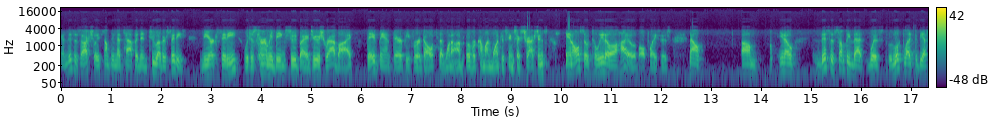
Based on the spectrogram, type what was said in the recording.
And this is actually something that's happened in two other cities. New York City, which is currently being sued by a Jewish rabbi, they've banned therapy for adults that want to overcome unwanted same-sex attractions, and also Toledo, Ohio, of all places. Now, um, you know, this is something that was looked like to be a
